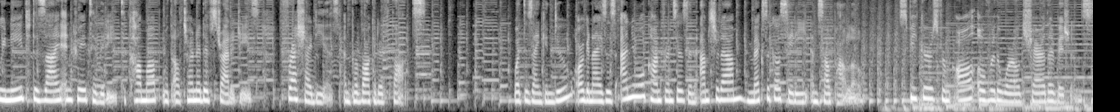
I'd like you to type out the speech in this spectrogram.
We need design and creativity to come up with alternative strategies, fresh ideas, and provocative thoughts. What Design Can Do organizes annual conferences in Amsterdam, Mexico City, and Sao Paulo. Speakers from all over the world share their visions.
